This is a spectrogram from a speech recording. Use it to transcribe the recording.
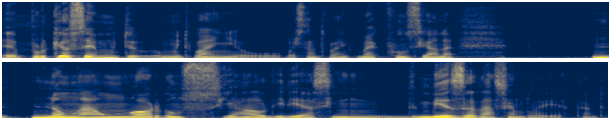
Eh, porque eu sei muito, muito bem, ou bastante bem, como é que funciona. Não há um órgão social, diria assim, de mesa da Assembleia. Portanto,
